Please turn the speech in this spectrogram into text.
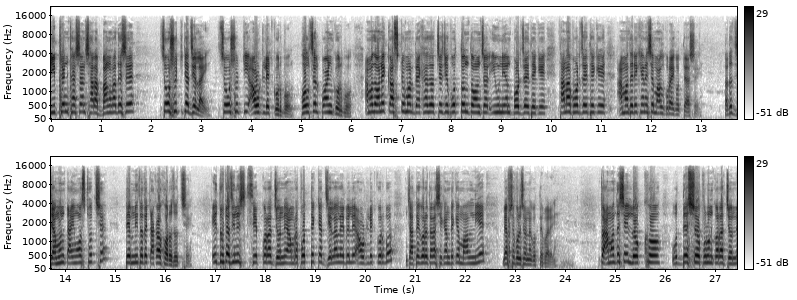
ডিফারেন্ট ফ্যাশন সারা বাংলাদেশে চৌষট্টিটা জেলায় চৌষট্টি আউটলেট করব হোলসেল পয়েন্ট করব। আমাদের অনেক কাস্টমার দেখা যাচ্ছে যে প্রত্যন্ত অঞ্চল ইউনিয়ন পর্যায় থেকে, থানা পর্যায় থেকে আমাদের এখানে এসে মাল ক্রয় করতে আসে। তাদের যেমন টাইম ওয়েস্ট হচ্ছে, তেমনি তাদের টাকাও খরচ হচ্ছে। এই দুটো জিনিস সেভ করার জন্য আমরা প্রত্যেকটা জেলা লেভেলে আউটলেট করব, যাতে করে তারা সেখান থেকে মাল নিয়ে ব্যবসা পরিচালনা করতে পারে। তো আমাদের সেই লক্ষ্য, উদ্দেশ্য পূরণ করার জন্য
